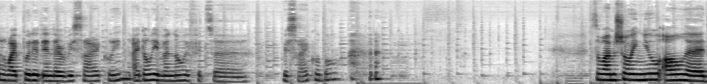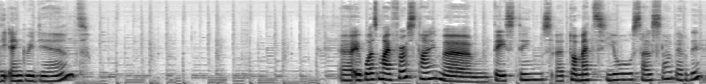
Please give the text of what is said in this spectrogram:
Oh, I put it in the recycling. I don't even know if it's uh, recyclable. so I'm showing you all uh, the ingredients. Uh, it was my first time um, tasting uh, tomatillo salsa verde.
